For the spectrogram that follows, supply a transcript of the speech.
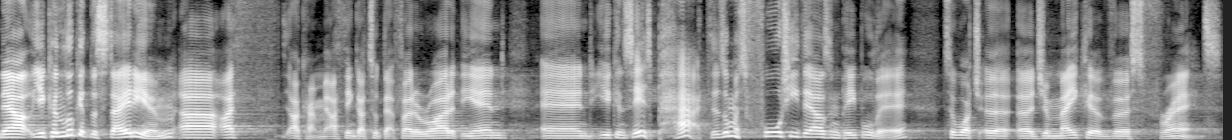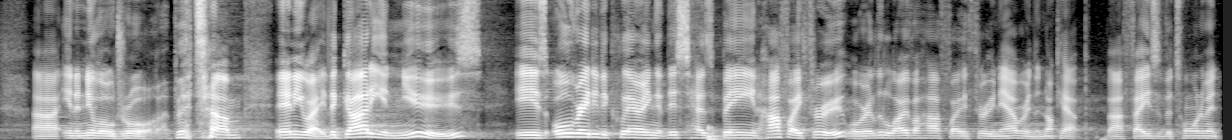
now, you can look at the stadium. Uh, I I can't remember, I think I took that photo right at the end, and you can see it's packed. There's almost 40,000 people there to watch a, a Jamaica versus France uh, in a nil-all draw. But um, anyway, the Guardian News is already declaring that this has been halfway through, or a little over halfway through now. We're in the knockout uh, phase of the tournament.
